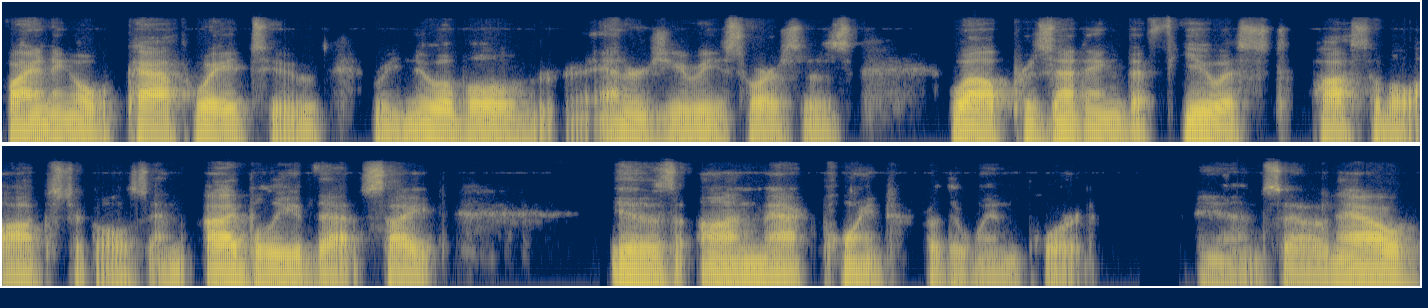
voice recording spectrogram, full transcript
finding a pathway to renewable energy resources while presenting the fewest possible obstacles. And I believe that site is on Mack Point for the wind port. And so now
